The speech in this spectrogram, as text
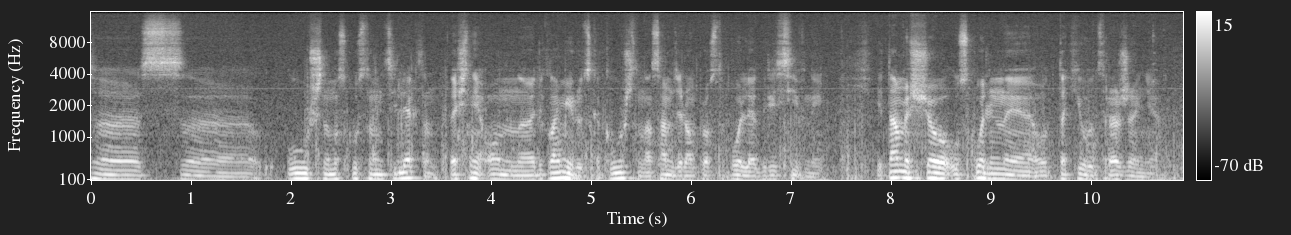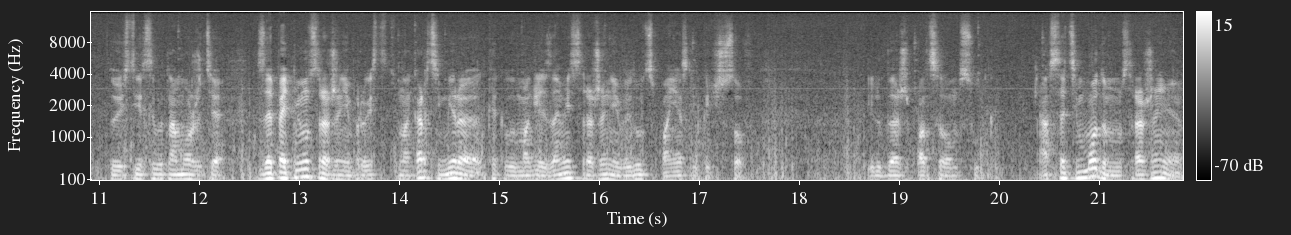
э, с э, улучшенным искусственным интеллектом. Точнее, он э, рекламируется как улучшенный, на самом деле он просто более агрессивный. И там еще ускоренные вот такие вот сражения. То есть, если вы там можете за 5 минут сражение провести, то на карте мира, как вы могли заметить, сражения ведутся по несколько часов. Или даже по целым суткам. А с этим модом сражения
